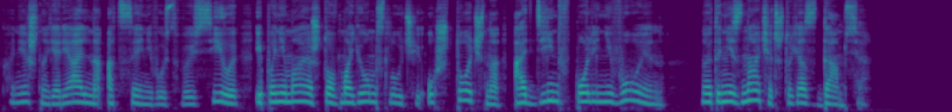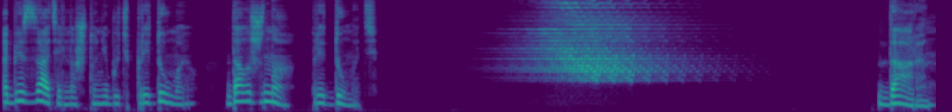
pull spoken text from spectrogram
Конечно, я реально оцениваю свои силы и понимаю, что в моем случае уж точно один в поле не воин, но это не значит, что я сдамся. Обязательно что-нибудь придумаю. Должна придумать. Даррен.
